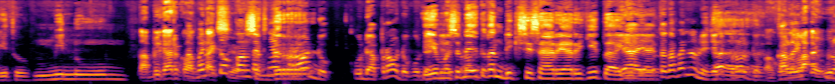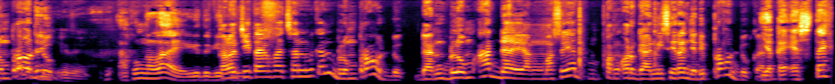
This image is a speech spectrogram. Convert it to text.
gitu, minum. Tapi kan Tapi konteks itu ya. konteksnya Seger. produk, udah produk, udah. Iya maksudnya itu produk. kan diksi sehari-hari kita Iya, gitu. ya itu tapi itu udah jadi produk. Aku Kalau kan ya. belum produk. Gitu ya. Aku ngelak ya gitu-gitu. Kalau Cita yang Fashion kan belum produk dan belum ada yang maksudnya pengorganisiran jadi produk kan. ya kayak teh.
